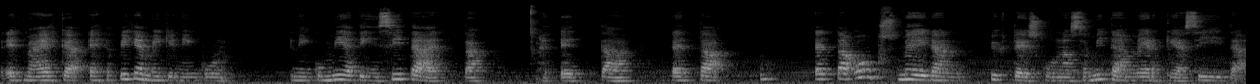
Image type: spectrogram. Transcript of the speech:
et mä ehkä, ehkä pikemminkin niin kun, niin kun mietin sitä, että, että, että, että onko meidän yhteiskunnassa mitään merkkejä siitä,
